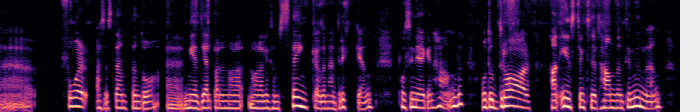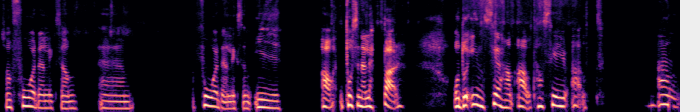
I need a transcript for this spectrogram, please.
eh, får assistenten då eh, medhjälparen några, några liksom stänk av den här drycken på sin egen hand. Och då drar han instinktivt handen till munnen så han får den liksom eh, får den liksom i, ja, på sina läppar. Och då inser han allt. Han ser ju allt. Han,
